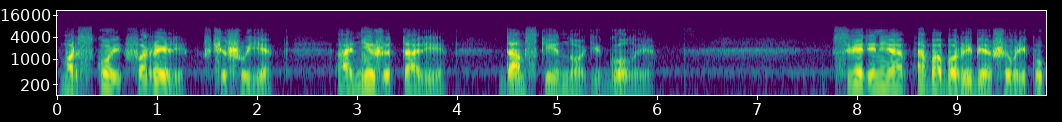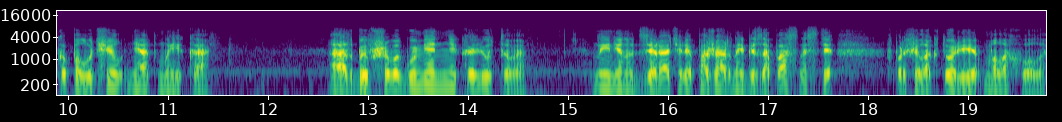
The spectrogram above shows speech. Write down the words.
морской форели в чешуе, а ниже талии дамские ноги голые. Сведения об баба-рыбе Шеврикука получил не от маяка, а от бывшего гуменника Лютого, ныне надзирателя пожарной безопасности в профилактории Малахола,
